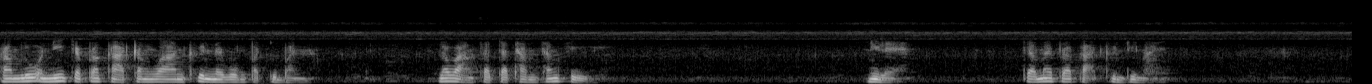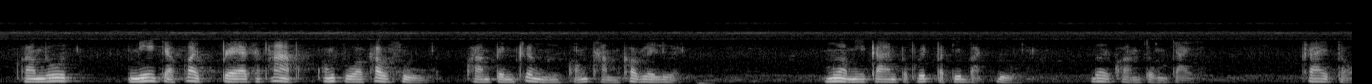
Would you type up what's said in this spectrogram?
ความรู้อันนี้จะประกาศกลางวานขึ้นในวงปัจจุบัน ระหว่างสัจธรรมทั้งสี่นี่แหละ จะไม่ประกาศขึ้นที่ไหน ความรู้นี้จะค่อยแปลสภาพของตัวเข้าสู่ความเป็นเครื่องมือของธรรมเข้าเรื่อยๆ เมื่อมีการประพฤติปฏิบัติอยู่ด้วยความจงใจ ใกล้ต่อ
